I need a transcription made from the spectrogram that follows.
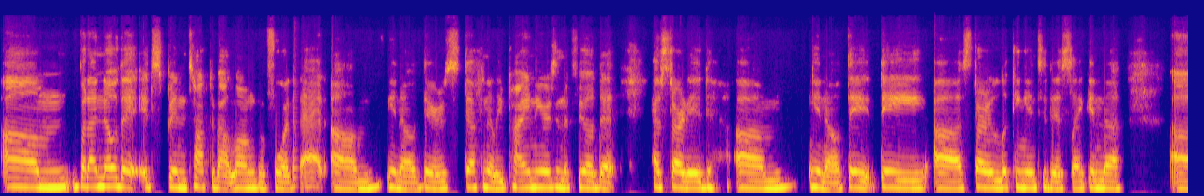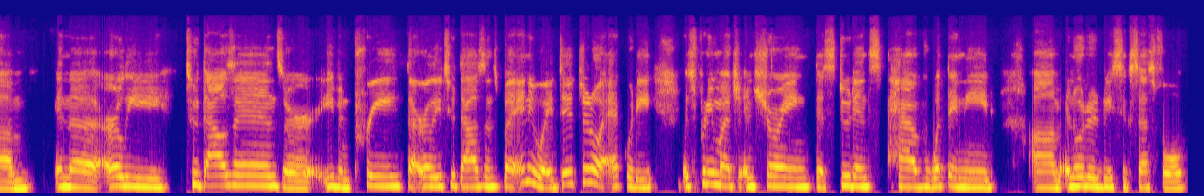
Um, but I know that it's been talked about long before that. Um, you know, there's definitely pioneers in the field that have started, um, you know, they, they uh, started looking into this like in the, um, in the early 2000s or even pre the early 2000s. But anyway, digital equity is pretty much ensuring that students have what they need um, in order to be successful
